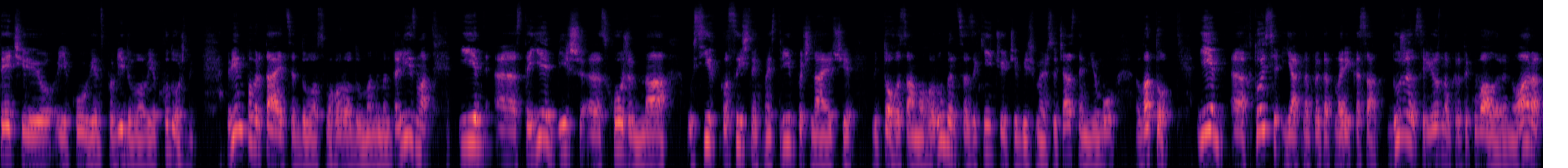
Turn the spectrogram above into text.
течією, яку він сповідував як художник. Він повертається до свого роду монументалізма і е, стає більш е, схожим на усіх класичних майстрів, починаючи від того самого Рубенса, закінчуючи більш-менш сучасним йому Вато. І е, хтось, як, наприклад, Марі Касат, дуже серйозно критикували Ренуара,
